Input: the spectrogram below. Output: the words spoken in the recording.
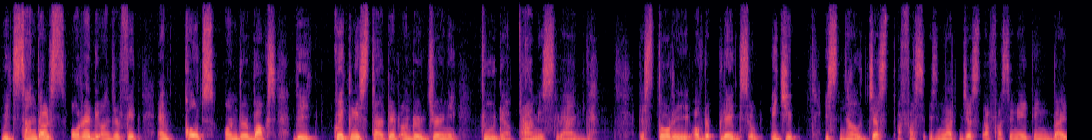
With sandals already on their feet and coats on their backs, they quickly started on their journey to the promised land. The story of the plagues of Egypt is now just a is not just a fascinating by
